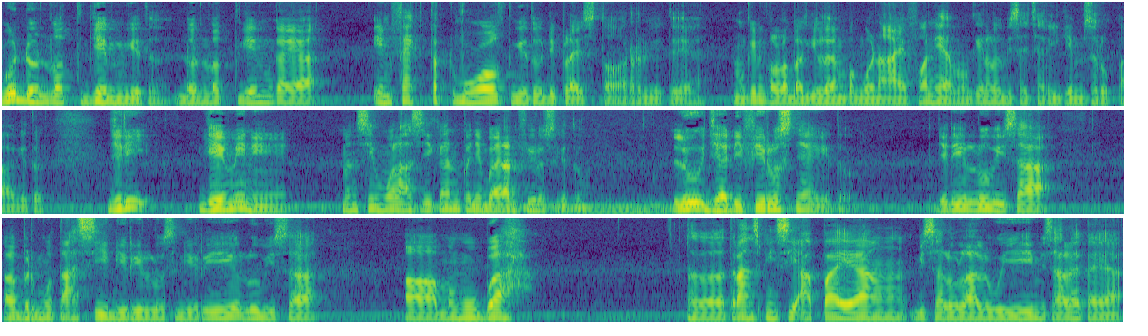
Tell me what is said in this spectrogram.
gue download game gitu. Download game kayak infected world gitu di play store gitu ya. Mungkin kalau bagi lo yang pengguna iphone ya mungkin lo bisa cari game serupa gitu. Jadi game ini mensimulasikan penyebaran virus gitu. Lu jadi virusnya gitu jadi lu bisa uh, bermutasi diri lu sendiri lu bisa uh, mengubah uh, transmisi apa yang bisa lu lalui. Misalnya kayak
